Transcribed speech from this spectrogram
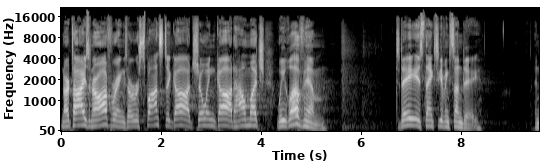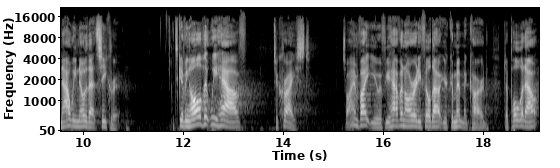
And our tithes and our offerings a response to God, showing God how much we love Him. Today is Thanksgiving Sunday, and now we know that secret. It's giving all that we have to Christ. So I invite you, if you haven't already filled out your commitment card, to pull it out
